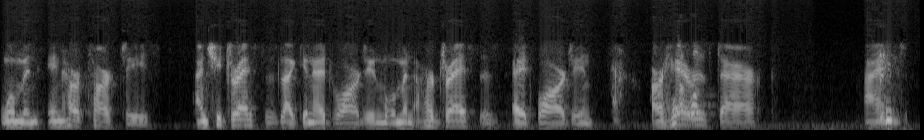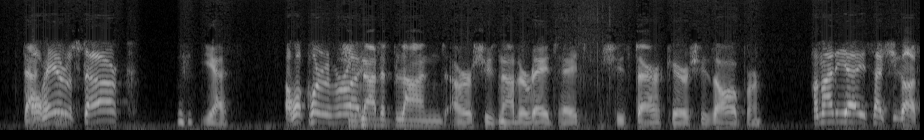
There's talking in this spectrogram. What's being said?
woman in her 30s, and she dresses like an Edwardian woman. Her dress is Edwardian. Her hair Uh-huh. is dark, and that's her hair it. is dark. Yes. And what colour of her She's not a blonde or she's not a redhead. She's dark hair. She's auburn. How many eyes has she got?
